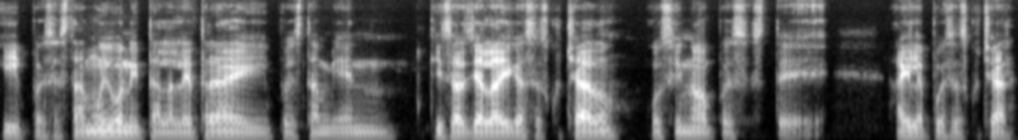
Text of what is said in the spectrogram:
Y, pues, está muy bonita la letra y, pues, también quizás ya la hayas escuchado, o si no, pues, este, ahí la puedes escuchar,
